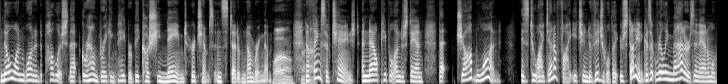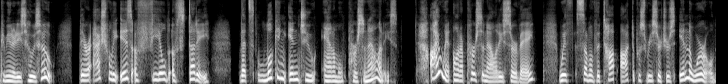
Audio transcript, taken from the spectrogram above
No one wanted to publish that groundbreaking paper because she named her chimps instead of numbering them. Wow. Uh-huh. Now, things have changed, and now people understand that job one is to identify each individual that you're studying because it really matters in animal communities who's who there actually is a field of study that's looking into animal personalities. I went on a personality survey with some of the top octopus researchers in the world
